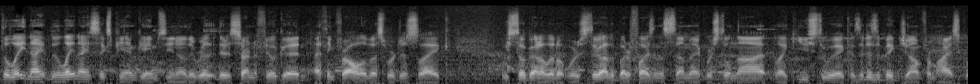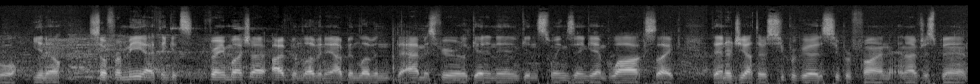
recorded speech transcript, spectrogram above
the, late night the late night 6 p.m. games, you know, they're really they're starting to feel good. I think for all of us, we're just like we still got a little we're still got the butterflies in the stomach we're still not like used to it because it is a big jump from high school you know so for me i think it's very much I, i've been loving it i've been loving the atmosphere of getting in getting swings in getting blocks like the energy out there is super good super fun and i've just been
